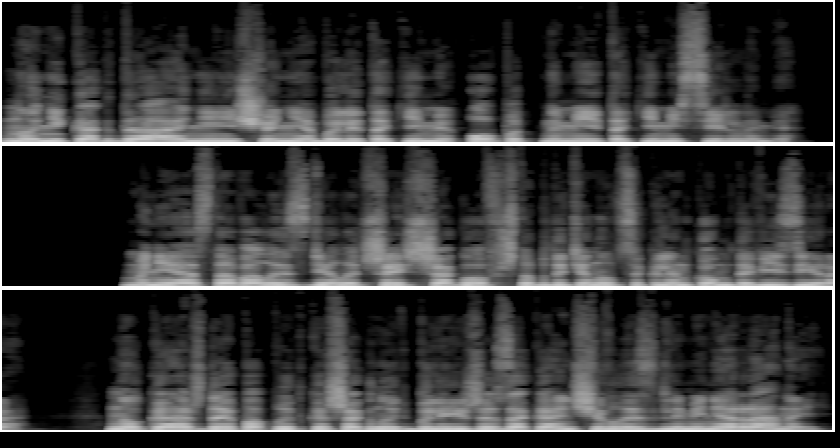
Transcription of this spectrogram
но никогда они еще не были такими опытными и такими сильными. Мне оставалось сделать шесть шагов, чтобы дотянуться клинком до визира, но каждая попытка шагнуть ближе заканчивалась для меня раной.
